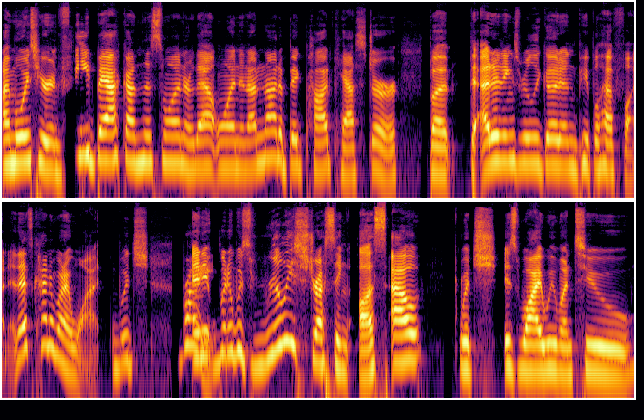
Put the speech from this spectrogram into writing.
I'm always hearing feedback on this one or that one, and I'm not a big podcaster, but the editing's really good and people have fun, and that's kind of what I want. Which Right. and it, but it was really stressing us out, which is why we went to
